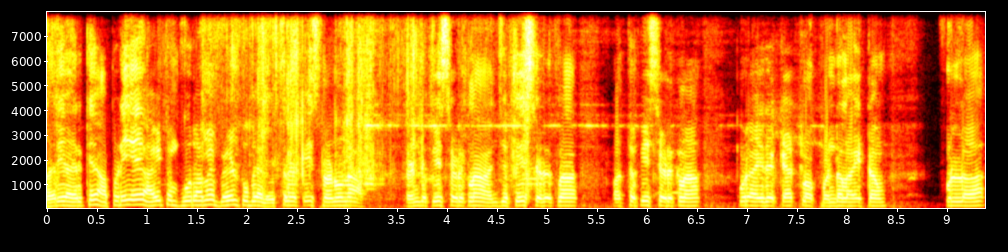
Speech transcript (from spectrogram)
நிறையா இருக்கு. அப்படியே ஐட்டம் பூராமே பேல் டு பேல் எத்தனை பீஸ் வேணும்னா ரெண்டு பீஸ் எடுக்கலாம் அஞ்சு பீஸ் எடுக்கலாம் பத்து பீஸ் எடுக்கலாம். பூரா இது கேட்லாக் பண்டல் ஐட்டம் ஃபுல்லாக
